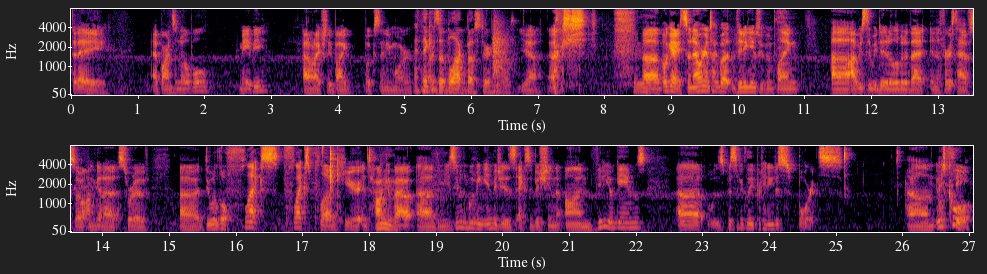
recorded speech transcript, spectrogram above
today at Barnes and Noble. Maybe I don't actually buy books anymore. I think it's a Barnes and Noble. blockbuster. who knows? Yeah. um, okay, so now we're gonna talk about video games we've been playing. Uh, obviously, we did a little bit of that in the first half, so I'm gonna sort of uh, do a little flex flex plug here and talk Hmm. about uh, the Museum of the Moving Image's exhibition on video games, uh, specifically pertaining to sports. Um, it was see. cool.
